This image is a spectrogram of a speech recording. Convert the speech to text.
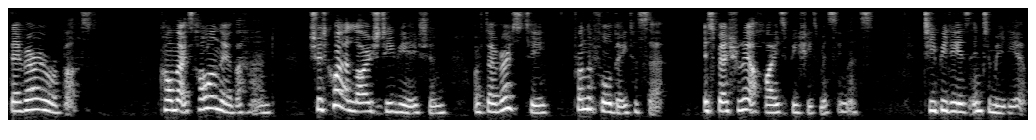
They're very robust. Convex hull, on the other hand, shows quite a large deviation of diversity from the full data set, especially at high species missingness. TPD is intermediate,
